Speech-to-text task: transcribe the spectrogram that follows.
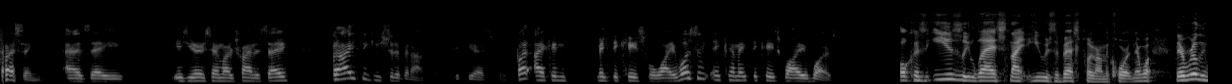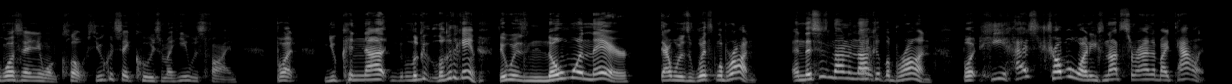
pressing as a, if you understand what I'm trying to say. But I think he should have been out there, if you ask me. But I can make the case for why he wasn't, and can make the case why he was. Well, because easily last night he was the best player on the court, and there wa- there really wasn't anyone close. You could say Kuzma, he was fine, but you cannot look at look at the game. There was no one there that was with LeBron, and this is not a knock at LeBron, but he has trouble when he's not surrounded by talent.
